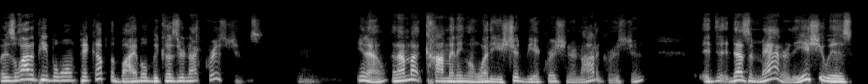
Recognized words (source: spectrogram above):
but there's a lot of people won't pick up the Bible because they're not Christians. Hmm. You know, and I'm not commenting on whether you should be a Christian or not a Christian it, it doesn't matter. The issue is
